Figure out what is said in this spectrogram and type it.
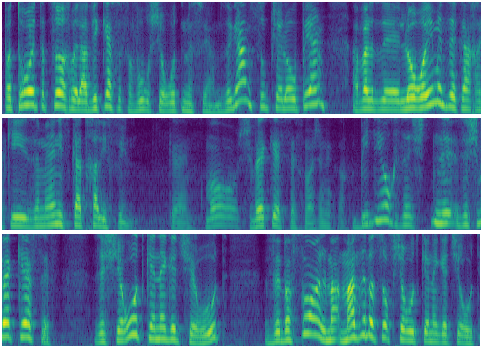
פתרו את הצורך בלהביא כסף עבור שירות מסוים. זה גם סוג של OPM, אבל זה, לא רואים את זה ככה כי זה מעין עסקת חליפין. כן, כמו שווה כסף, מה שנקרא. בדיוק, זה, זה שווה כסף. זה שירות כנגד שירות, ובפועל, מה, מה זה בסוף שירות כנגד שירות?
